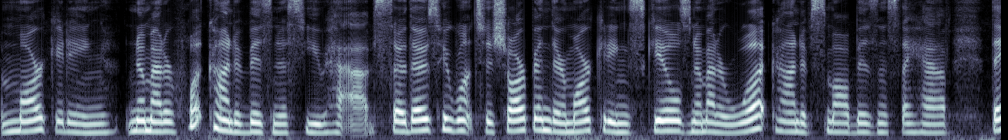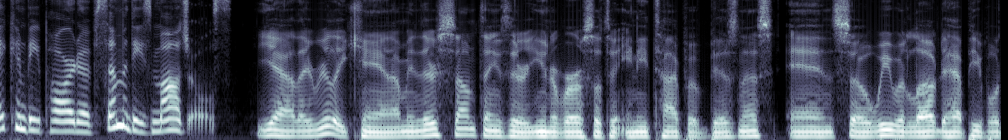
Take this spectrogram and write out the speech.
marketing, no matter what kind of business you have. So, those who want to sharpen their marketing skills, no matter what kind of small business they have, they can be part of some of these modules. Yeah, they really can. I mean, there's some things that are universal to any type of business. And so we would love to have people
